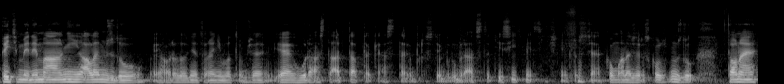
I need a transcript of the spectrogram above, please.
byť minimální, ale mzdu. Jo, rozhodně to není o tom, že je hurá startup, tak já si tady prostě budu brát 100 tisíc měsíčně prostě jako manažerskou mzdu. To ne,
